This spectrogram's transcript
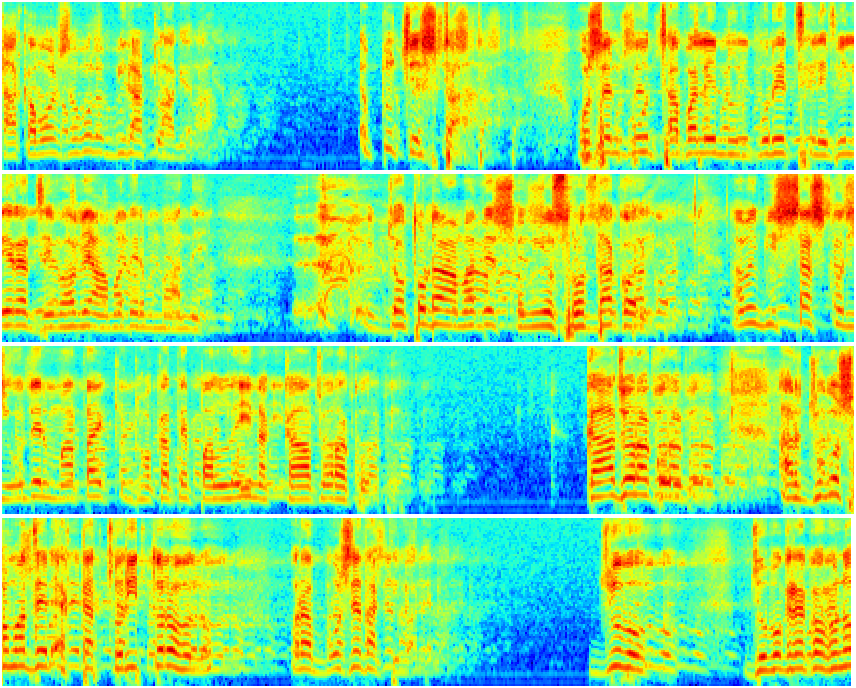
টাকা পয়সা বলে বিরাট লাগে না। একটু চেষ্টা। হোসেনপুর চাপালে নূরপুরের ছেলেপিলেরা যেভাবে আমাদের মানে যতটা আমাদের সমীয় শ্রদ্ধা করে, আমি বিশ্বাস করি ওদের মাথায় একটু ঢোকাতে পারলেই না কাজ ওরা করবে। কাজ ওরা করবে। আর যুব সমাজের একটা চরিত্র হলো, ওরা বসে থাকতে পারে না। যুবক। যুবকরা কখনো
